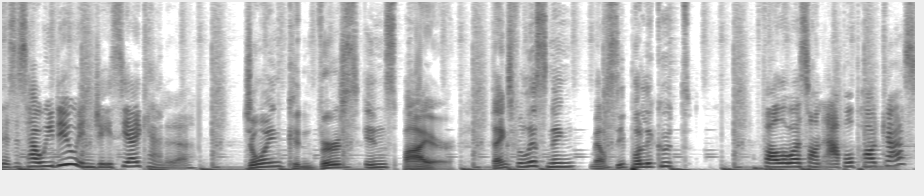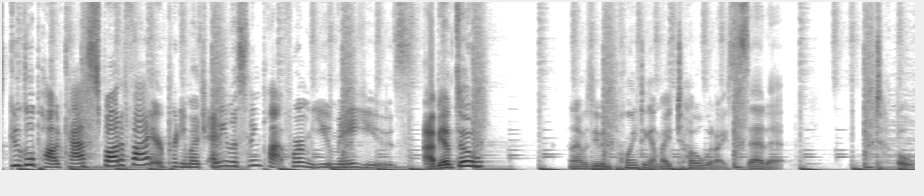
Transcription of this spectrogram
This is how we do in JCI Canada. Join Converse Inspire. Thanks for listening. Merci pour l'écoute. Follow us on Apple Podcasts, Google Podcasts, Spotify, or pretty much any listening platform you may use. A bientôt. And I was even pointing at my toe when I said it. Toe.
